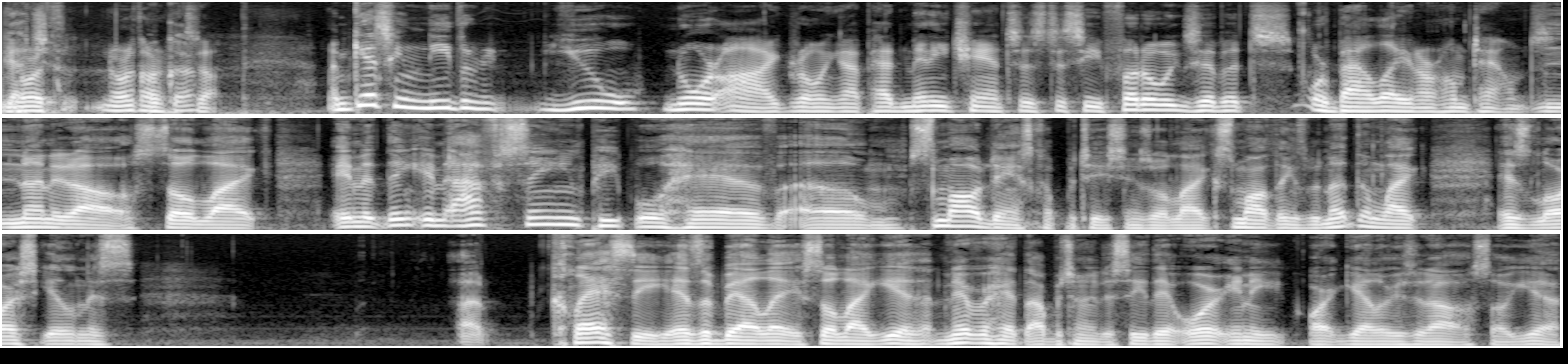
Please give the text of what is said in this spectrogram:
Gotcha. North North Okay. I'm guessing neither you nor I, growing up, had many chances to see photo exhibits or ballet in our hometowns. None at all. So like, and the thing, and I've seen people have um, small dance competitions or like small things, but nothing like as large scale and as uh, classy as a ballet. So like, yeah, I never had the opportunity to see that or any art galleries at all. So yeah,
